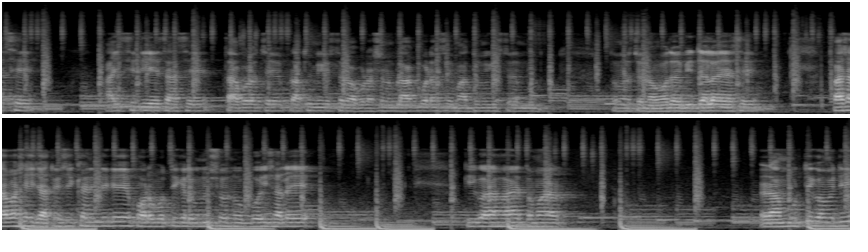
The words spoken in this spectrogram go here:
আছে আইসিডিএস আছে, তারপর হচ্ছে প্রাথমিক স্তরে অপারেশন ব্ল্যাকবোর্ড আছে, মাধ্যমিক স্তরে তোমার হচ্ছে নবোদয় বিদ্যালয় আছে। পাশাপাশি জাতীয় শিক্ষানীতিকে পরবর্তীকালে উনিশশো নব্বই সালে কি করা হয়? তোমার রামমূর্তি কমিটি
